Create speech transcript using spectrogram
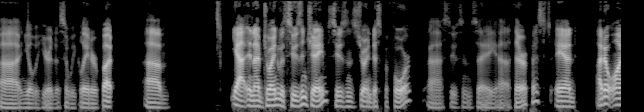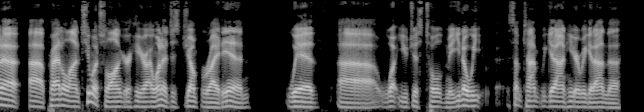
uh, and you'll hear this a week later. But um, yeah, and I'm joined with Susan James. Susan's joined us before. Susan's a therapist, and I don't want to uh, prattle on too much longer here. I want to just jump right in with uh, what you just told me. You know, we sometimes we get on here, we get on the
